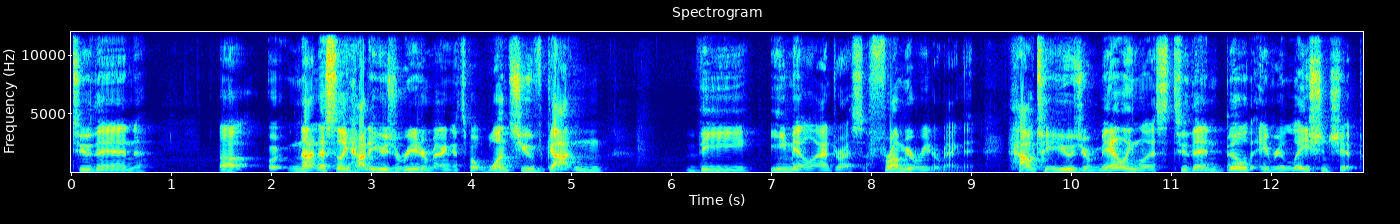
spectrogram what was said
to then, uh, not necessarily how to use your reader magnets, but once you've gotten the email address from your reader magnet, how to use your mailing list to then build a relationship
